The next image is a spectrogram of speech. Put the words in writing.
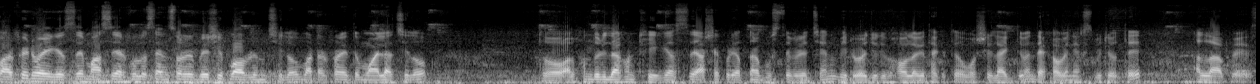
পারফেক্ট হয়ে গেছে। মাসে এর ফলে সেন্সরের বেশি প্রবলেম ছিল বাটারফ্লাইতে ময়লা ছিল। তো আলহামদুলিল্লাহ, এখন ঠিক আছে। আশা করি আপনারা বুঝতে পেরেছেন। ভিডিওটা যদি ভালো লাগে থাকে, তো অবশ্যই লাইক দেবেন। দেখা হবে নেক্সট ভিডিওতে আল্লাহ হাফেজ।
